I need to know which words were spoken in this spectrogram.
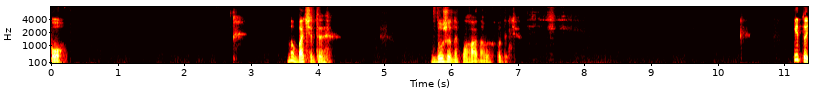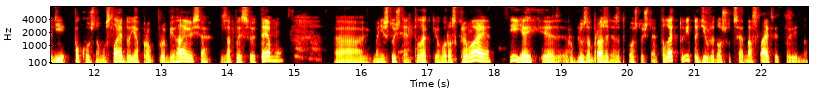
О. Ну, бачите, дуже непогано виходить. І тоді по кожному слайду я пробігаюся, записую тему. е, Мені штучний інтелект його розкриває, і я е, роблю зображення за допомогою штучного інтелекту, і тоді виношу це на слайд відповідно.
